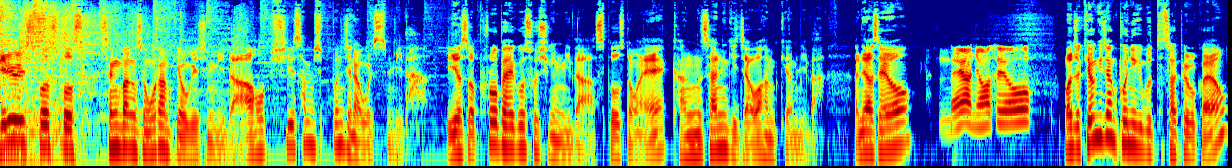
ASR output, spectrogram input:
일요일 스포츠 스포츠 생방송으로 함께하고 계십니다. 9시 30분 지나고 있습니다. 이어서 프로배구 소식입니다. 스포츠 동아의 강산 기자와 함께합니다. 안녕하세요. 네, 안녕하세요. 먼저 경기장 분위기부터 살펴볼까요?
